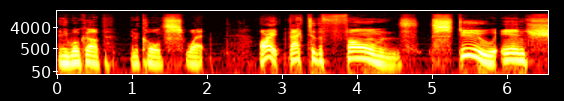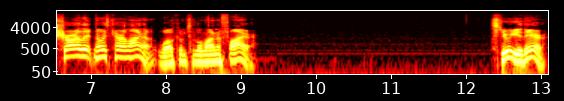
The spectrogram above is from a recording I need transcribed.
And he woke up in a cold sweat. All right, back to the phones. Stu in Charlotte, North Carolina. Welcome to the line of fire. Stu, are you there?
